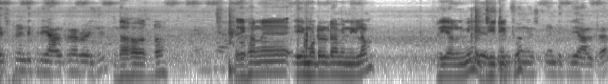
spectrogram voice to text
S twenty three Ultra রয়েছে। দেখো একটা। এখানে এই মডেলটা আমি নিলাম Realme GT two S twenty three Ultra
